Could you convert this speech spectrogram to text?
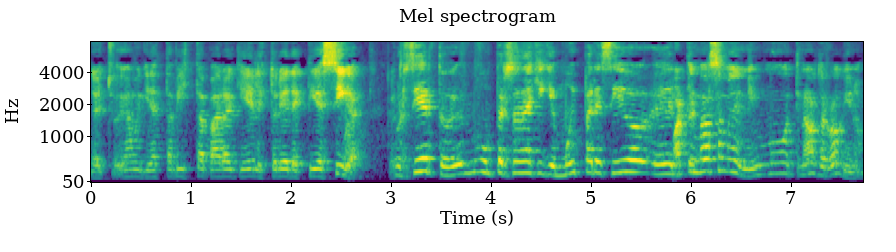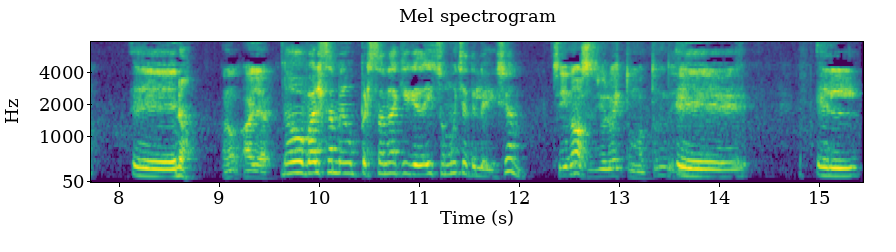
De hecho, digamos que ya está pista para que la historia detective siga. ¿cachai? Por cierto, es un personaje que es muy parecido. eh, Martin Balsam es el mismo entrenador de Rocky, ¿no? eh, no, ¿No? Ah, ya. no, Balsam es un personaje que hizo mucha televisión. Sí, no, yo lo he visto un montón de... Eh, el-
